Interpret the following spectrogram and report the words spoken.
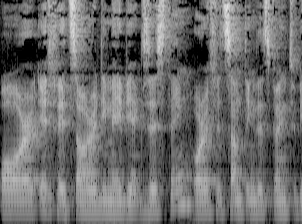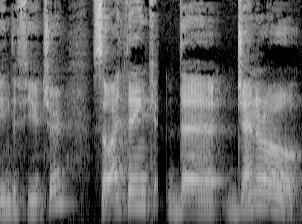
or if it's already maybe existing or if it's something that's going to be in the future. So I think the general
